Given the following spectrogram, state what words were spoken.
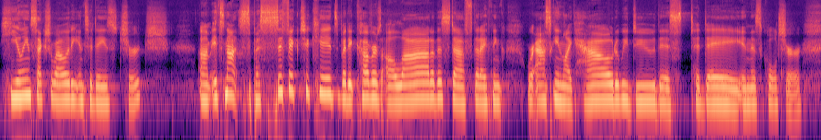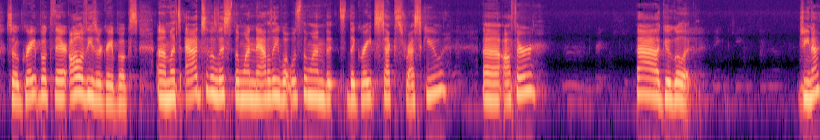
Healing Sexuality in Today's Church. Um, it's not specific to kids, but it covers a lot of the stuff that I think we're asking, like, how do we do this today in this culture? So, great book there. All of these are great books. Um, let's add to the list the one, Natalie, what was the one that's the Great Sex Rescue uh, author? Ah, Google it. Gina?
